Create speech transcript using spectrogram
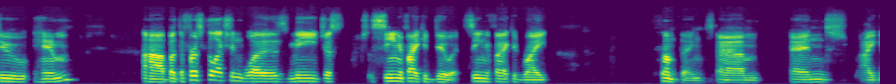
to him. Uh, but the first collection was me just seeing if I could do it, seeing if I could write something. Um, and I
